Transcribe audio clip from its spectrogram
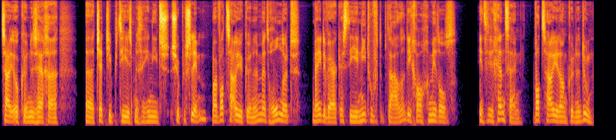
zou je ook kunnen zeggen, ChatGPT is misschien niet super slim, maar wat zou je kunnen met 100 medewerkers die je niet hoeft te betalen, die gewoon gemiddeld intelligent zijn? Wat zou je dan kunnen doen?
